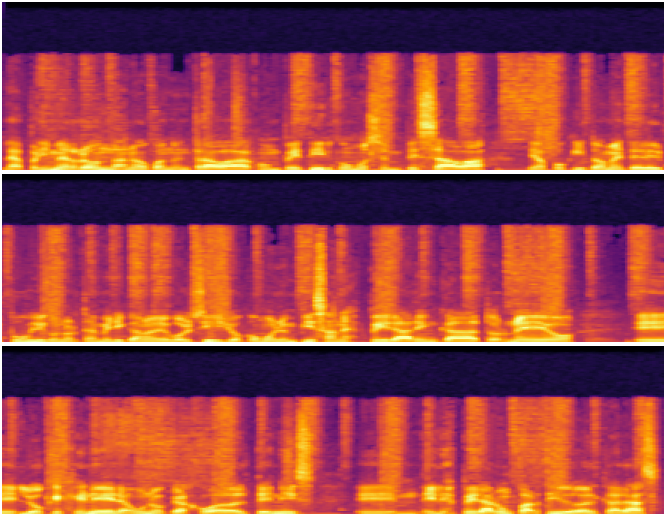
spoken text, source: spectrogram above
la primera ronda, ¿no? Cuando entraba a competir, cómo se empezaba de a poquito a meter el público norteamericano en el bolsillo, cómo lo empiezan a esperar en cada torneo, eh, lo que genera uno que ha jugado al tenis, eh, el esperar un partido de Alcaraz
